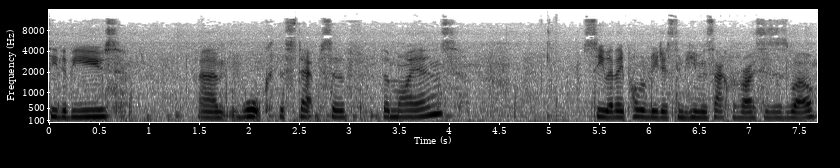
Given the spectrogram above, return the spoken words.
see the views, um, walk the steps of the Mayans, see where they probably did some human sacrifices as well.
